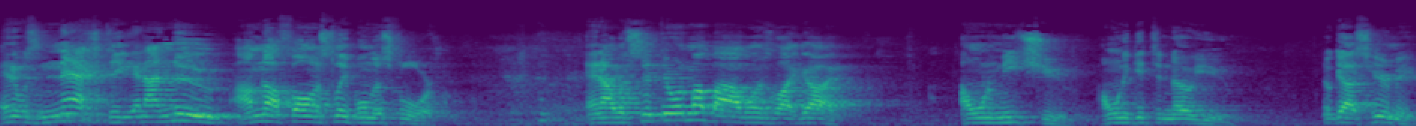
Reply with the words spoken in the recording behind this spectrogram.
and it was nasty, and I knew I'm not falling asleep on this floor. And I would sit there with my Bible and it's like, God, I want to meet you. I want to get to know you. Now, guys, hear me.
